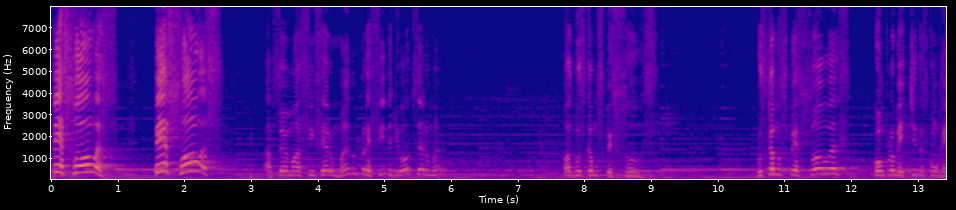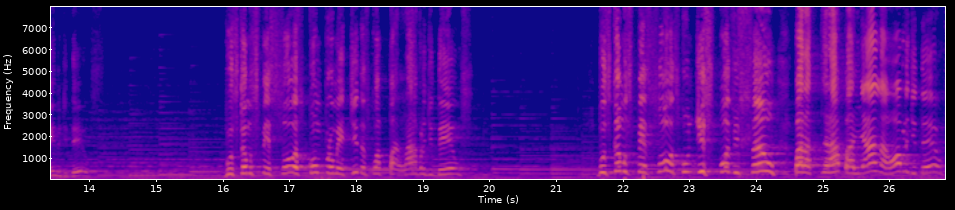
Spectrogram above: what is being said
Pessoas. Pessoas. Fala seu irmão, assim, ser humano precisa de outro ser humano. Nós buscamos pessoas. Buscamos pessoas comprometidas com o reino de Deus. Buscamos pessoas comprometidas com a palavra de Deus. Buscamos pessoas com disposição para trabalhar na obra de Deus.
